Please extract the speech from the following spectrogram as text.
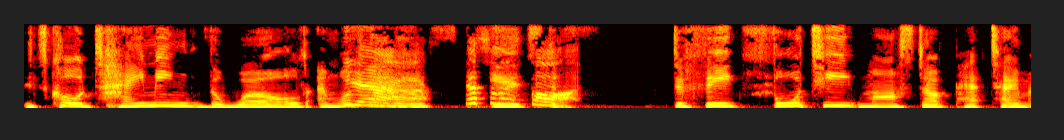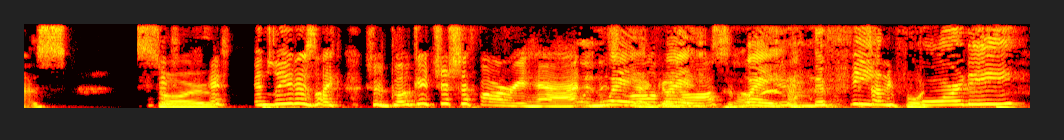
it's called Taming the World. And what Yeah, that is, that's what I it's thought. defeat 40 master pet tamers. So, And, and Lita's like, so go get your safari hat. And this Wait, all wait, awesome. wait. Defeat only 40. 40?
